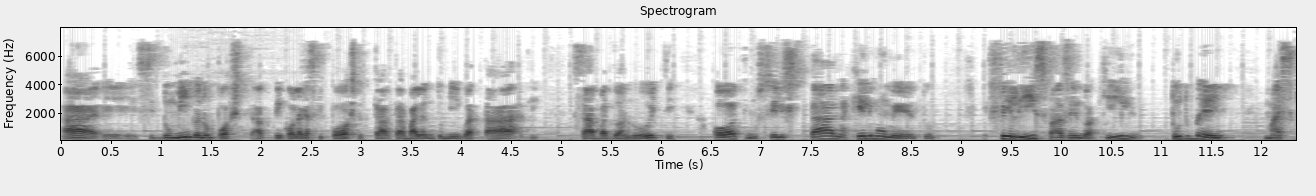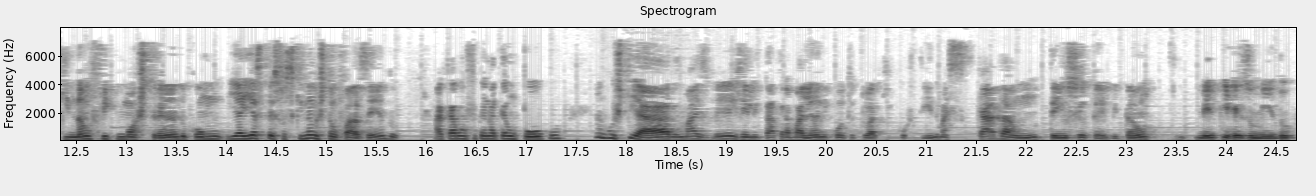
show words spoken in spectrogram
ah, esse domingo eu não posto, ah, tem colegas que postam que estão trabalhando domingo à tarde, sábado à noite. Ótimo, se ele está naquele momento feliz fazendo aquilo, tudo bem, mas que não fique mostrando como. E aí as pessoas que não estão fazendo acabam ficando até um pouco angustiadas, mas veja, ele está trabalhando enquanto eu estou aqui curtindo, mas cada um tem o seu tempo. Então, meio que resumindo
